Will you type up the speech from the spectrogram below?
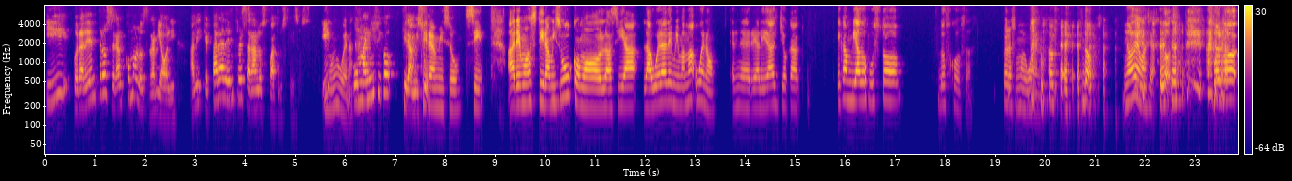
y por adentro serán como los ravioli, ¿vale? que para adentro estarán los cuatro quesos. Y Muy buena. un magnífico tiramisú. Tiramisú, sí. Haremos tiramisú como lo hacía la abuela de mi mamá. Bueno, en realidad yo ca- he cambiado justo dos cosas, pero es muy bueno. Dos, no demasiado, dos.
